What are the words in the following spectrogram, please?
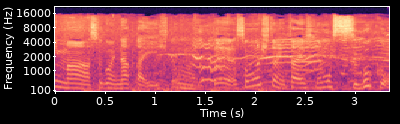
今すごい仲いい人がいて、その人に対してもすごく思う、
